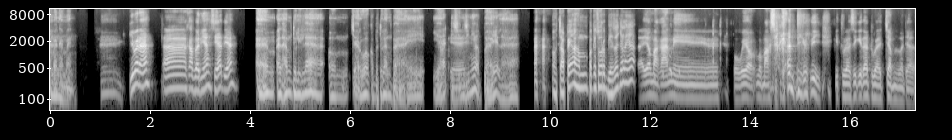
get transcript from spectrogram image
aman-aman. Gimana uh, kabarnya? Sehat ya? Um, Alhamdulillah Om Jarwo kebetulan baik. Ya okay. di sini-sini baik lah. Oh capek ah pakai suara biasa aja lah ya. Ayo makane. Kowe memaksakan diri. Itu Durasi kita dua jam padahal.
